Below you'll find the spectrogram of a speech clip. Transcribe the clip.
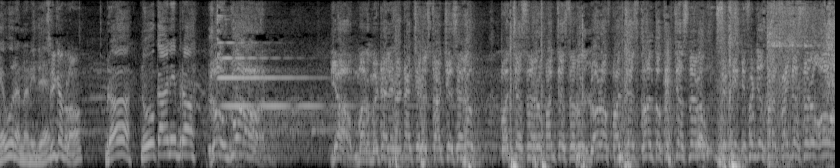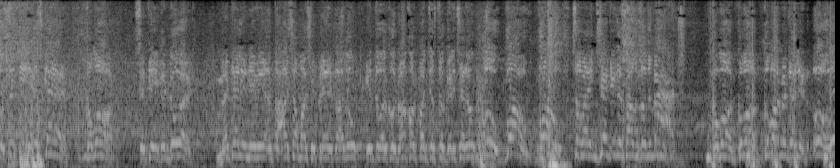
ఏ ఊరన్నా నీదే? శ్రీకాకుళం. బ్రో నువ్వు కానీ బ్రో రౌండ్ వన్ యా మన మెటాలియన్ అటాక్ చేయడం స్టార్ట్ చేశారు. పంచ్ చేస్తున్నారు పంచ్ చేస్తున్నారు. లోడ్ ఆఫ్ పంచెస్ కాల్తో కిక్ చేస్తున్నారు. సిటీ డిఫెండ్ చేసుకోవడానికి ట్రై చేస్తున్నారు. ఓ సిటీ ఎస్కేప్ కమ్ ఆన్ సిటీ యు కెన్ డూ ఇట్ మెటల్ ఏమి అంత ఆషామాషి ప్లేయర్ కాదు. ఇంతవరకు నాకౌట్ పంచెస్తో గెలిచారు. ఓ వావ్ వావ్ చాలా ఎగ్జైటింగ్గా సాగుతుంది match. Come on come on come on మెటాలియన్ ఓ ఓ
